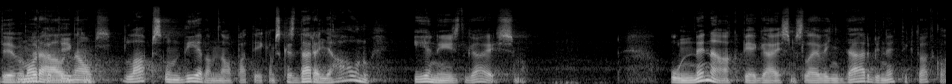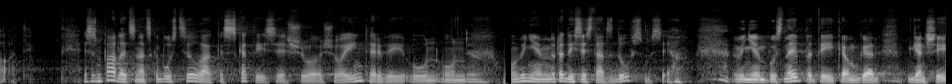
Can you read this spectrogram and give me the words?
Dievam morāli nav nepatīkams. labs un dievam nav patīkams, kas dara ļaunu, ienīst gaismu un nenāk pie gaismas, lai viņa darbi netiktu atklāti. Es esmu pārliecināts, ka būs cilvēki, kas skatīsies šo, šo interviju, un, un, un viņiem radīsies tāds dusmas. Jā. Viņiem būs nepatīkami gan, gan šī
